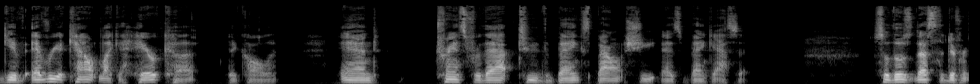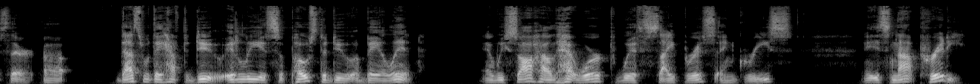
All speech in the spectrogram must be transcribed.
give every account like a haircut, they call it, and transfer that to the bank's balance sheet as bank asset. So those, that's the difference there. Uh, that's what they have to do. Italy is supposed to do a bail in. And we saw how that worked with Cyprus and Greece. It's not pretty.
